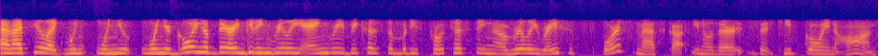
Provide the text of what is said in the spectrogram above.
And I feel like when when you when you're going up there and getting really angry because somebody's protesting a really racist sports mascot, you know, that that keep going on.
